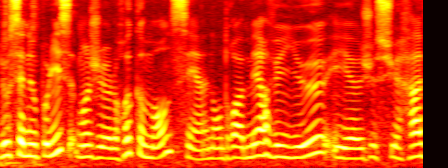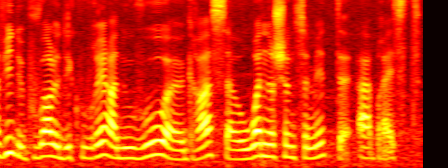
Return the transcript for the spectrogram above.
L'Océanopolis, moi je le recommande, c'est un endroit merveilleux et euh, je suis ravie de pouvoir le découvrir à nouveau euh, grâce au One Ocean Summit à Brest.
